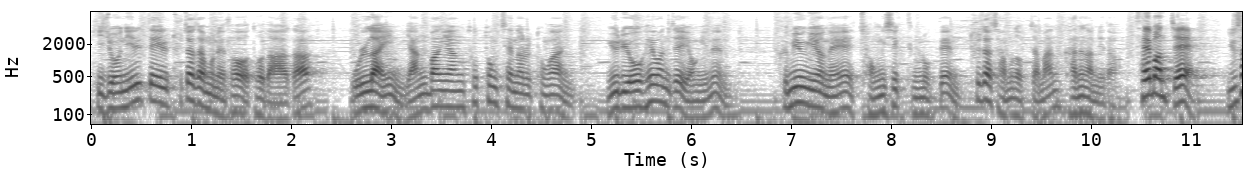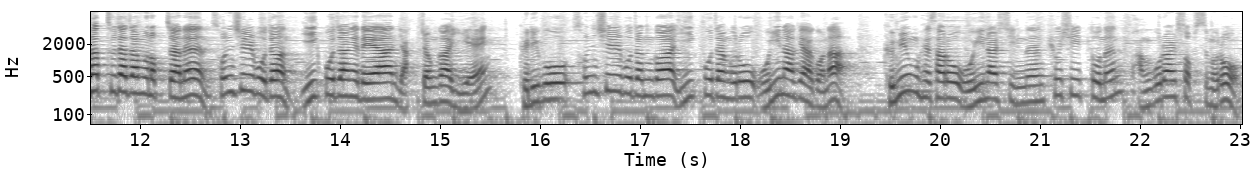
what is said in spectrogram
기존 1대1 투자 자문에서 더 나아가 온라인 양방향 소통 채널을 통한 유료 회원제 영위는 금융위원회에 정식 등록된 투자 자문업자만 가능합니다. 세 번째, 유사 투자 자문업자는 손실 보전, 이익 보장에 대한 약정과 이행, 그리고 손실 보전과 이익 보장으로 오인하게 하거나 금융회사로 오인할 수 있는 표시 또는 광고를 할 수 없으므로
